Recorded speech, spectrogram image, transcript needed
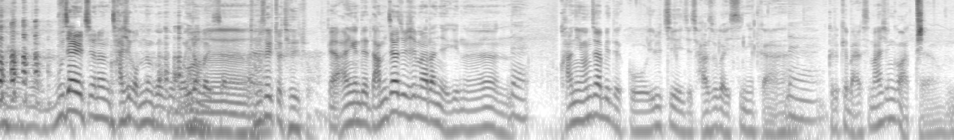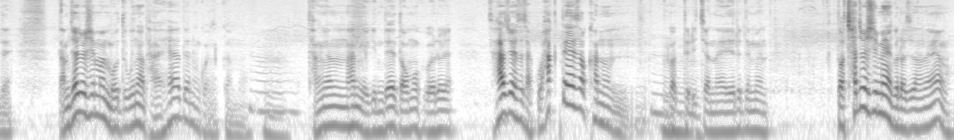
뭐 무자일주는 자식 없는 거고 뭐 이런 거 있잖아요. 정사일조 제일 좋아. 그러니까 아니 근데 남자 조심하라는 얘기는 네. 관이 혼잡이 됐고 일지에 이제 자수가 있으니까 네. 그렇게 말씀하신 것 같아요. 근데 남자 조심은 뭐 누구나 다 해야 되는 거니까 뭐 음, 당연한 얘기인데 너무 그거를 사주에서 자꾸 확대 해석하는 음. 것들 있잖아요. 예를 들면 너 차 조심해 그러잖아요.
